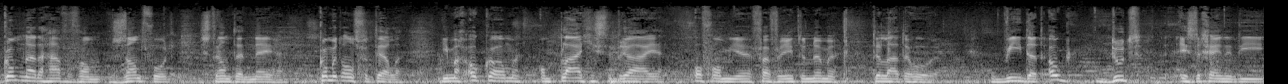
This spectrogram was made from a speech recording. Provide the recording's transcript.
Kom naar de haven van Zandvoort, strand 9. Kom het ons vertellen. Je mag ook komen om plaatjes te draaien of om je favoriete nummer te laten horen. Wie dat ook doet, is degene die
